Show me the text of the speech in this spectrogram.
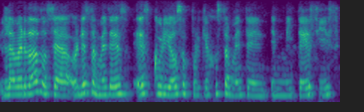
la verdad, o sea, honestamente es, es curioso porque justamente en, mi tesis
